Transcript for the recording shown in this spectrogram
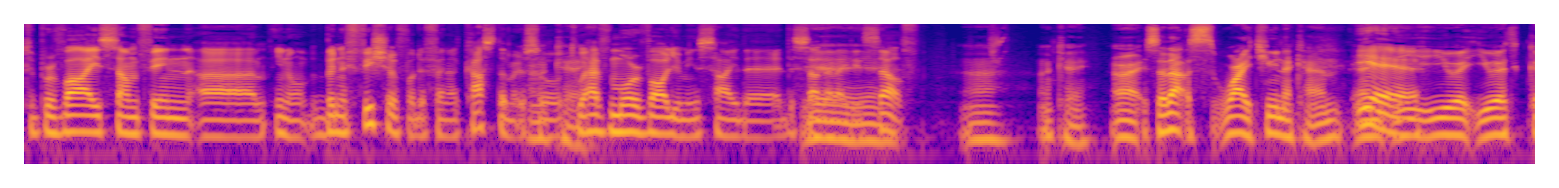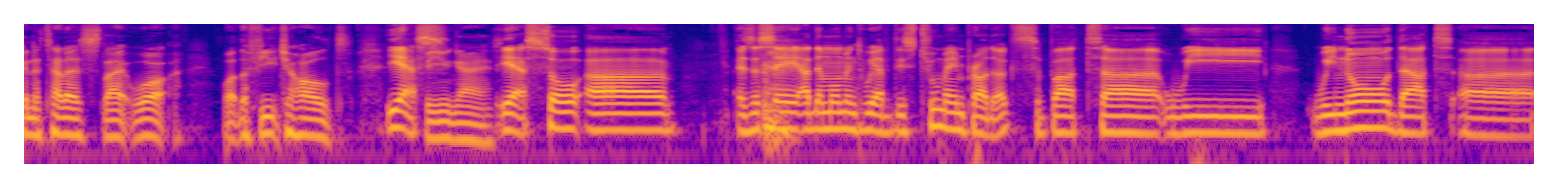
to provide something uh, you know beneficial for the final customer. So Okay. to have more volume inside the, the satellite yeah. itself. Ah, okay. All right. So that's why tuna can. And Yeah. You, you were you were gonna tell us like what what the future holds Yes. for you guys. Yes. So uh, as I say, at the moment we have these two main products, but uh, we we know that uh,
